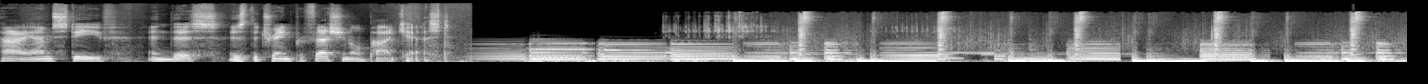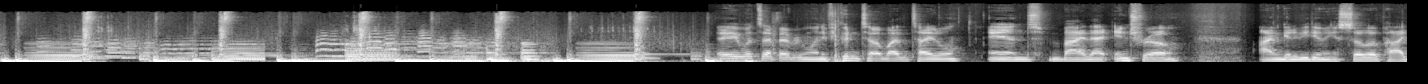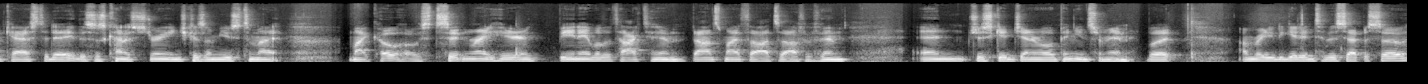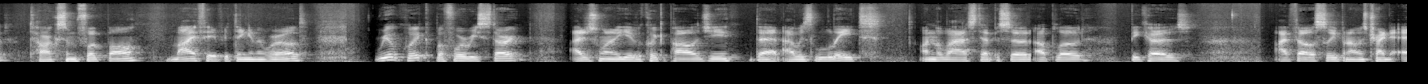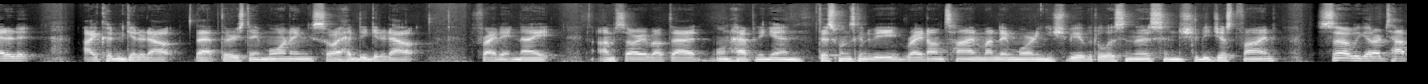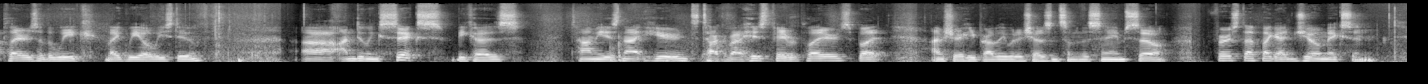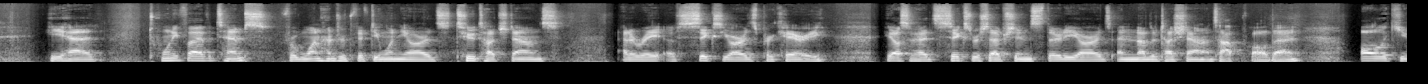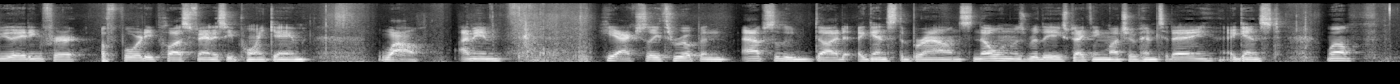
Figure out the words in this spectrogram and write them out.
Hi, I'm Steve, and this is the Trained Professional Podcast. Hey, what's up, everyone? If you couldn't tell by the title and by that intro, I'm going to be doing a solo podcast today. This is kind of strange because I'm used to my my co-host sitting right here, being able to talk to him, bounce my thoughts off of him, and just get general opinions from him. But I'm ready to get into this episode, talk some football, my favorite thing in the world. Real quick before we start, I just wanted to give a quick apology that I was late on the last episode upload because I fell asleep when I was trying to edit it. I couldn't get it out that Thursday morning, so I had to get it out Friday night. I'm sorry about that. Won't happen again. This one's going to be right on time Monday morning. You should be able to listen to this and should be just fine. So, we got our top players of the week, like we always do. Uh, I'm doing six because Tommy is not here to talk about his favorite players, but I'm sure he probably would have chosen some of the same. So, first up, I got Joe Mixon. He had 25 attempts for 151 yards, two touchdowns at a rate of six yards per carry. He also had six receptions, 30 yards, and another touchdown on top of all that, all accumulating for a 40 plus fantasy point game. Wow. I mean, he actually threw up an absolute dud against the Browns. No one was really expecting much of him today against, well,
